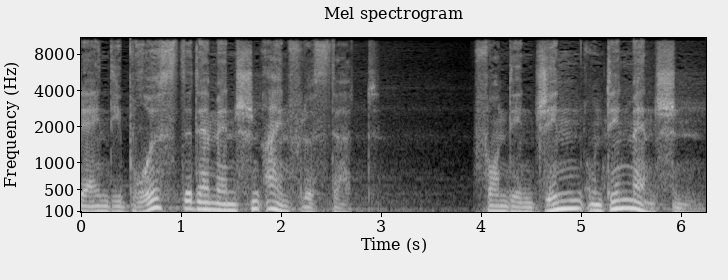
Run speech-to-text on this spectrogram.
der in die Brüste der Menschen einflüstert von den Djinn und den Menschen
